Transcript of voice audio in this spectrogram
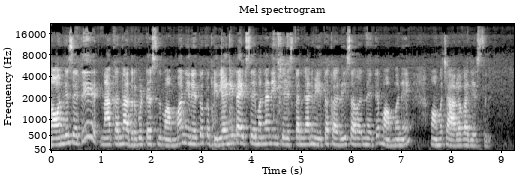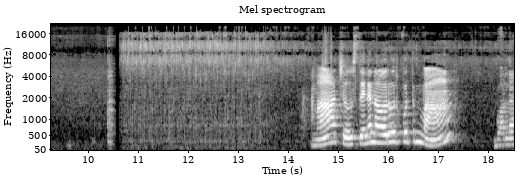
నాన్ వెజ్ అయితే నాకన్నా అదరగొట్టేస్తుంది మా అమ్మ. నేనైతే ఒక బిర్యానీ టైప్స్ ఏమన్నా నేను చేస్తాను కానీ మిగతా కర్రీస్ అవన్నీ అయితే మా అమ్మనే. మా అమ్మ చాలా బాగా చేస్తుంది. మా చూస్తేనే నోరు ఊరిపోతుంది మా. బాగుందా?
